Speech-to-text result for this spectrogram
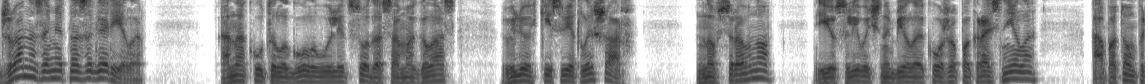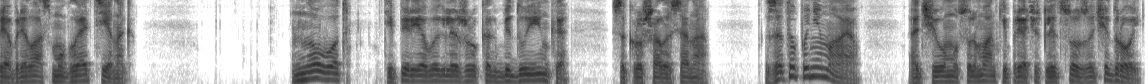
Джоанна заметно загорела. Она кутала голову и лицо до самых глаз в легкий светлый шарф, но все равно ее сливочно-белая кожа покраснела, а потом приобрела смуглый оттенок. «Ну вот, теперь я выгляжу как бедуинка», — сокрушалась она. Зато понимаю, отчего мусульманки прячут лицо за чедрой.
